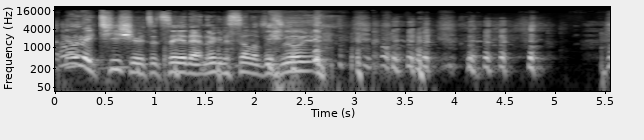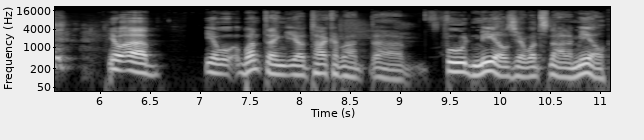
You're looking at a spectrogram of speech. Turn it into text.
I'm gonna make T-shirts that say that, and they're gonna sell a bazillion. You know, uh, you know, one thing you know, talk about uh, food meals. You know, what's not a meal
